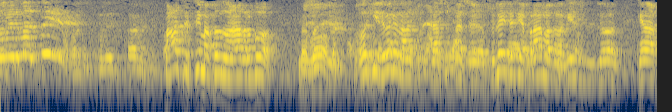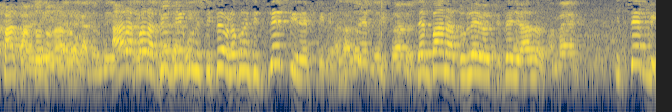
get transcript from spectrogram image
Τώρα είναι μαζί ρε. Βοηθήσουμε λέει τις τράπεζες. Πας εσύ με αυτόν τον άνθρωπο. Εγώ. Όχι, δεν με καταλαβαίνω. Να, σου- να σου- σου λέει τέτοια πράγματα να βγαίνεις στην τηλεόραση και να πας με αυτόν τον άνθρωπο. Άρα πάει να πει ότι έχουν συμφέρον, έχουν την τσέπη, ρε φίλε. Την θα δώσεις τσέπη. τις τράπεζες. Δεν πάει να του λέει ότι θέλει ο άλλος. Αμέ. Η τσέπη.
